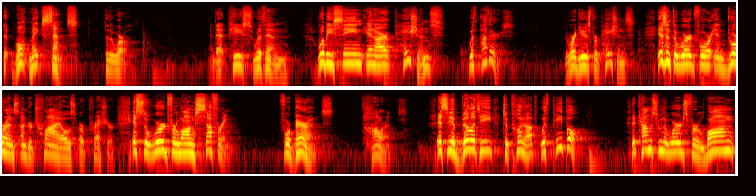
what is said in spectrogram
that won't make sense to the world. And that peace within will be seen in our patience with others. The word used for patience isn't the word for endurance under trials or pressure, it's the word for long suffering, forbearance, tolerance. It's the ability to put up with people. It comes from the words for long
